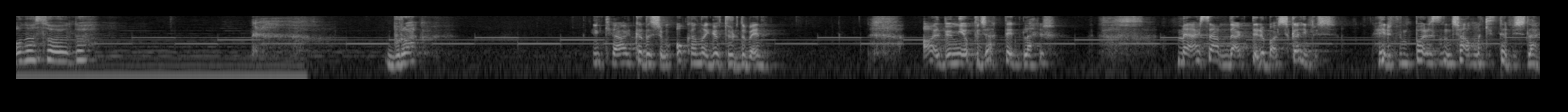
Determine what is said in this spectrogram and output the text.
O nasıl öldü? Burak. İki arkadaşım Okan'a götürdü beni. Albüm yapacak dediler. Meğersem dertleri başkaymış. Herifin parasını çalmak istemişler.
